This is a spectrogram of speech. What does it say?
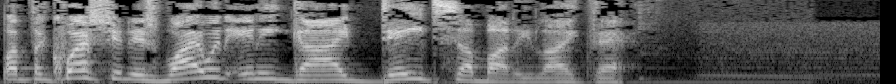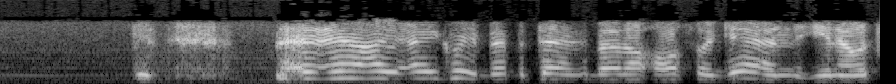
But the question is, why would any guy date somebody like that? And I, I agree, but but then but also again, you know, it's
